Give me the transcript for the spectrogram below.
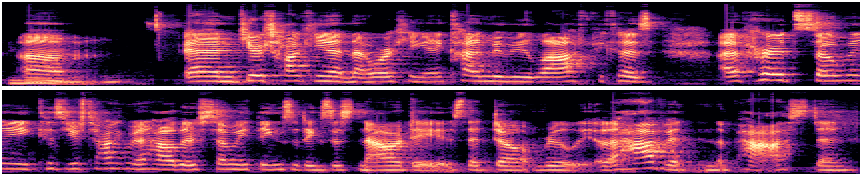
Mm-hmm. Um, and you're talking about networking, and it kind of made me laugh because I've heard so many. Because you're talking about how there's so many things that exist nowadays that don't really that haven't in the past, and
